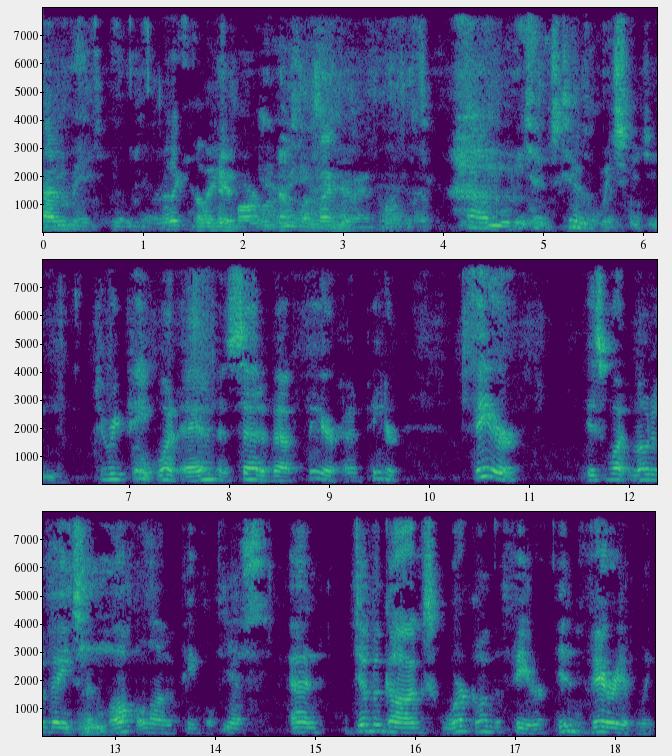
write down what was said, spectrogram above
Um, Really? Over here. Barbara. No. Thank you, Ann. Um, to, to, to repeat what Anne has said about fear, and Peter, fear is what motivates an awful lot of people. Yes. And demagogues work on the fear invariably.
